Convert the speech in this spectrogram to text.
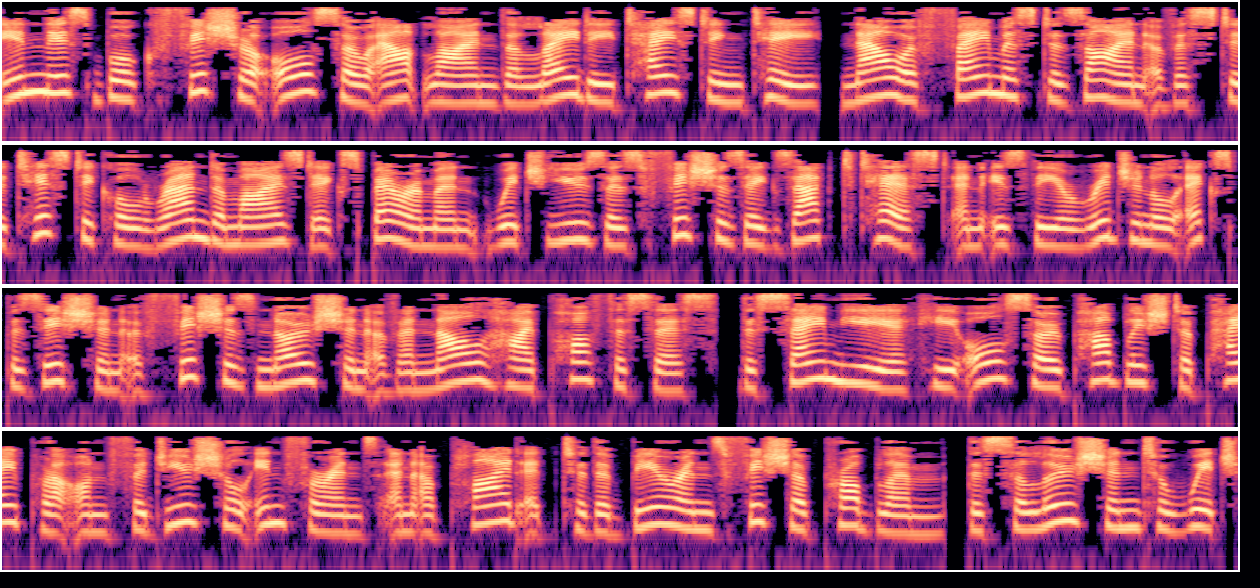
In this book Fisher also outlined the Lady Tasting Tea, now a famous design of a statistical randomized experiment which uses Fisher's exact test and is the original exposition of Fisher's notion of a null hypothesis. The same year he also published a paper on fiducial inference and applied it to the Behrens-Fisher problem, the solution to which,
